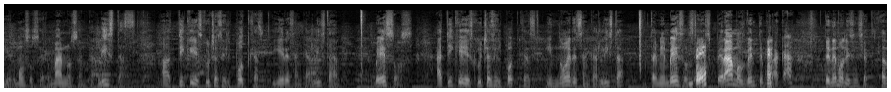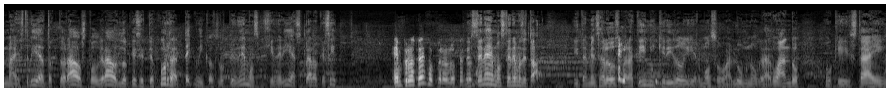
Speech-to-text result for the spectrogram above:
y hermosos hermanos sancarlistas. A ti que escuchas el podcast y eres sancarlista, besos. A ti que escuchas el podcast y no eres sancarlista, también besos. Te esperamos, vente por acá. Tenemos licenciaturas, maestrías, doctorados, posgrados, lo que se te ocurra, técnicos, lo tenemos, ingenierías, claro que sí. En proceso, pero lo tenemos. Los tenemos, tenemos de todo. Y también saludos para ti, mi querido y hermoso alumno graduando o que está en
